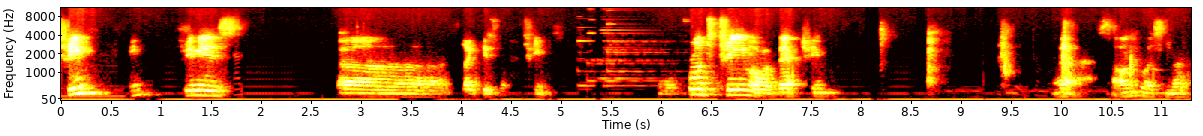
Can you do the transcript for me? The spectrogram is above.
trim. Trim is uh, like this one, stream. front trim or back trim. Ah, sound was not.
